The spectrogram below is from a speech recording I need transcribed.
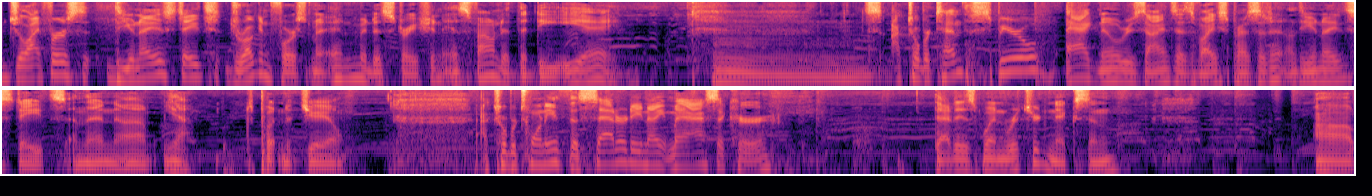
July 1st, the United States Drug Enforcement Administration is founded, the DEA. It's October 10th, Spiro Agnew resigns as Vice President of the United States and then, uh, yeah, is put into jail. October 20th, the Saturday Night Massacre. That is when Richard Nixon uh,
